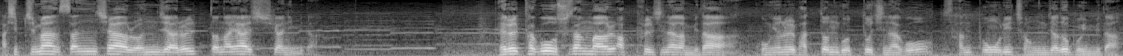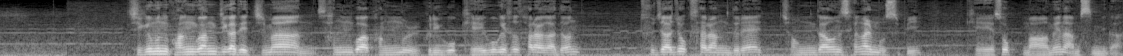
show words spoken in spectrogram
아쉽지만 산샤 런지아를 떠나야 할 시간입니다. 배를 타고 수상마을 앞을 지나갑니다. 공연을 봤던 곳도 지나고 산봉우리 정자도 보입니다. 지금은 관광지가 됐지만 산과 강물 그리고 계곡에서 살아가던 투자족 사람들의 정다운 생활 모습이 계속 마음에 남습니다.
